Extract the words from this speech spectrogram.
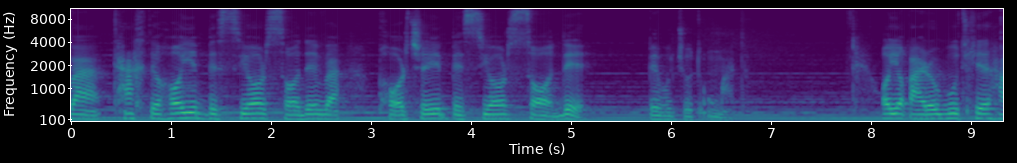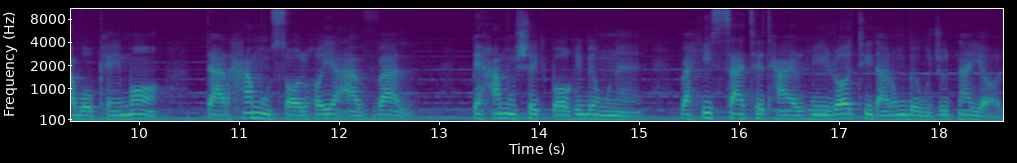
و تخته های بسیار ساده و پارچه بسیار ساده به وجود اومد. آیا قرار بود که هواپیما در همون سالهای اول به همون شکل باقی بمونه و هیچ سطح تغییراتی در اون به وجود نیاد؟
